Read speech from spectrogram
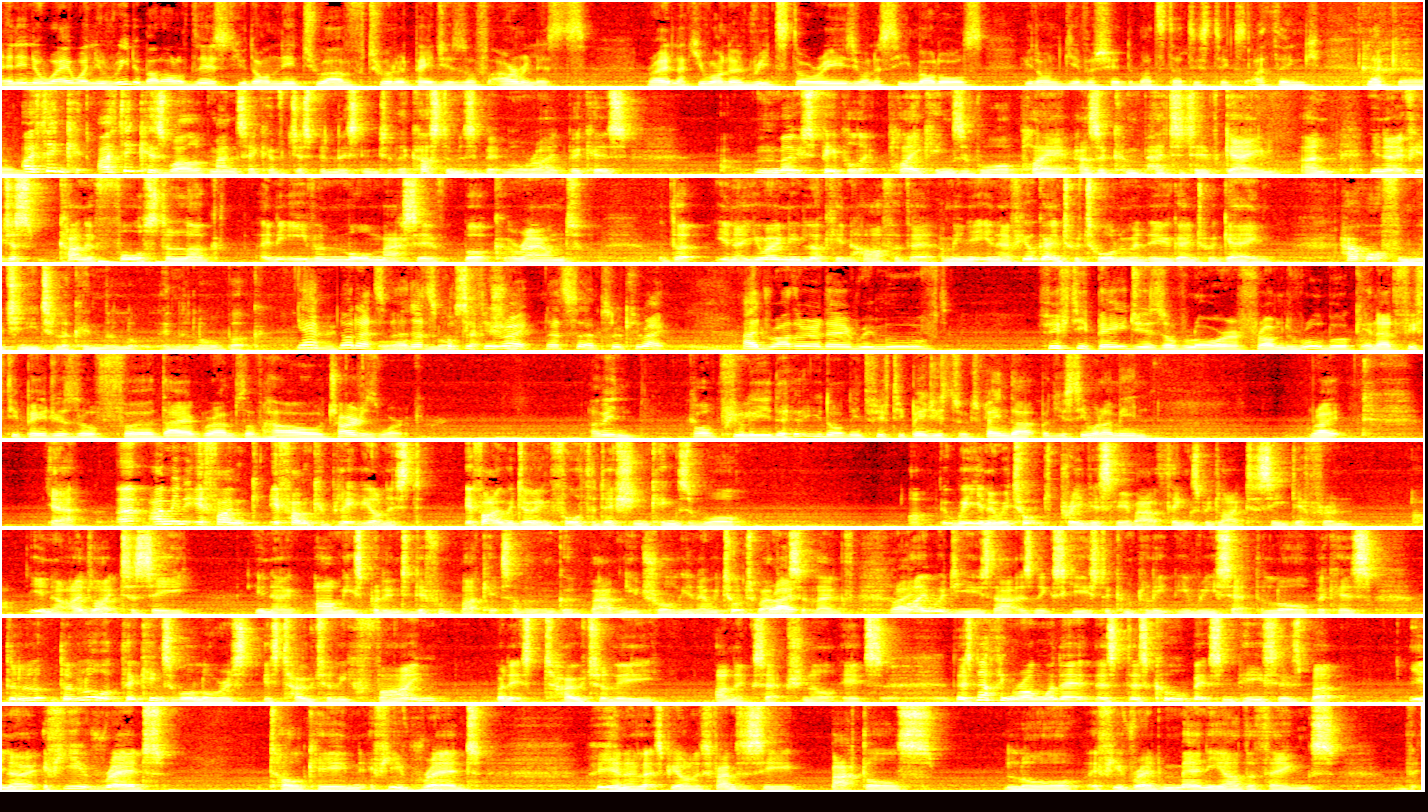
and in a way when you read about all of this you don't need to have 200 pages of army lists right? Like you want to read stories you want to see models you don't give a shit about statistics. I think like um, I think I think as well, Mantic have just been listening to their customers a bit more, right? Because most people that play Kings of War play it as a competitive game, and you know if you're just kind of forced to lug an even more massive book around that you know you only look in half of it. I mean, you know, if you're going to a tournament or you're going to a game, how often would you need to look in the lore, in the lore book? Yeah, know, no, that's uh, that's completely section? right. That's absolutely right. I'd rather they removed fifty pages of lore from the rulebook and add fifty pages of uh, diagrams of how charges work. I mean, hopefully the, you don't need fifty pages to explain that, but you see what I mean, right? Yeah, uh, I mean, if I'm if I'm completely honest, if I were doing fourth edition Kings of War, uh, we you know we talked previously about things we'd like to see different. Uh, You know, I'd like to see you know armies put into different buckets other than good, bad, neutral. You know, we talked about this at length. Right. I would use that as an excuse to completely reset the lore because the the lore, the Kings of War lore is is totally fine, but it's totally unexceptional. It's there's nothing wrong with it. There's there's cool bits and pieces, but you know if you've read Tolkien, if you've read, you know, let's be honest, fantasy battles, lore, if you've read many other things,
